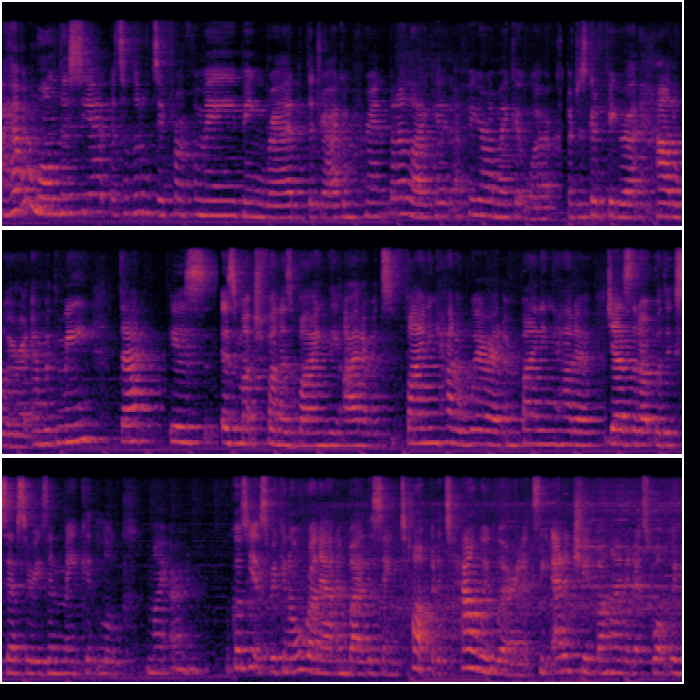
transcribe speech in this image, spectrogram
I haven't worn this yet. It's a little different for me, being red, the dragon print, but I like it. I figure I'll make it work. I'm just going to figure out how to wear it. And with me, that is as much fun as buying the item. It's finding how to wear it and finding how to jazz it up with accessories and make it look my own. Because yes, we can all run out and buy the same top, but it's how we wear it, it's the attitude behind it, it's what we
